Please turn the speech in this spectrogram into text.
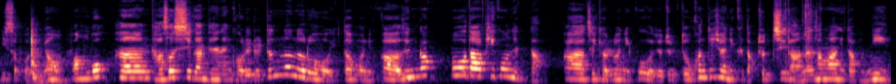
있었거든요. 왕복 한 5시간 되는 거리를 뜬 눈으로 있다 보니까 생각보다 피곤했다가 제 결론이고 요즘 또 컨디션이 그닥 좋지가 않은 상황이다 보니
